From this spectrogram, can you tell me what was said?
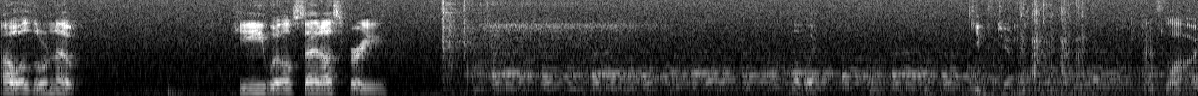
Oh, a little note. He will set us free. Lovely. Keep the tune. That's locked.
